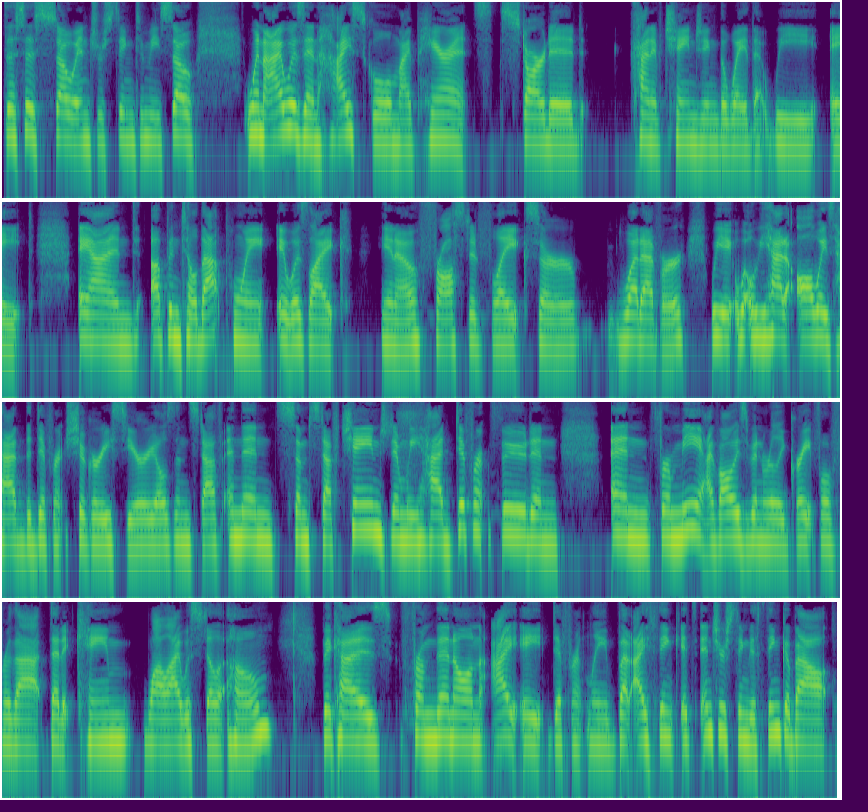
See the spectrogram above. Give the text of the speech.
This is so interesting to me. So, when I was in high school, my parents started kind of changing the way that we ate. And up until that point, it was like, you know, frosted flakes or whatever. We we had always had the different sugary cereals and stuff and then some stuff changed and we had different food and and for me I've always been really grateful for that that it came while I was still at home because from then on I ate differently but I think it's interesting to think about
